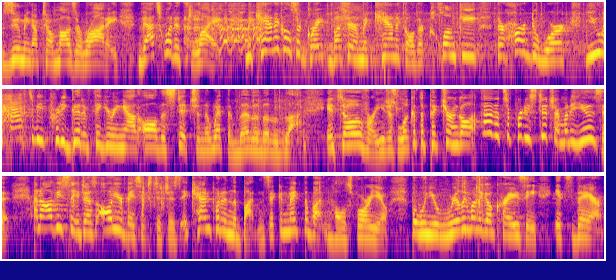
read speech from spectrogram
zooming up to a Maserati. That's what it's like. Mechanicals are great, but they're mechanical. They're clunky. They're hard to work. You have to be pretty good at figuring out all the stitch and the width and blah, blah, blah, blah, blah. It's over. You just look at the picture and go, ah, that's a pretty stitch. I'm going to use it. And obviously, it does all your basic stitches. It can put in the buttons. It can make the buttonholes for you. But when you really want to go crazy, it's there.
